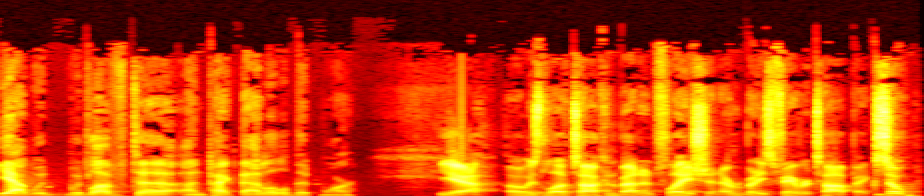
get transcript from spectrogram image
yeah, would would love to unpack that a little bit more. Yeah, always love talking about inflation. Everybody's favorite topic. So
